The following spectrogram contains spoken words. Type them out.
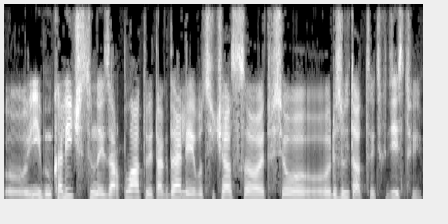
и количественно, и зарплату, и так далее. И вот сейчас это все результат этих действий.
